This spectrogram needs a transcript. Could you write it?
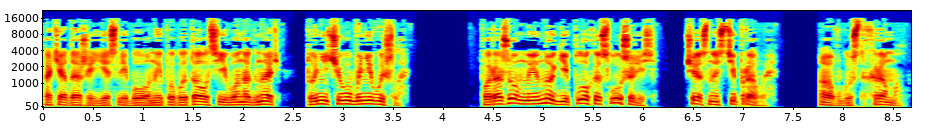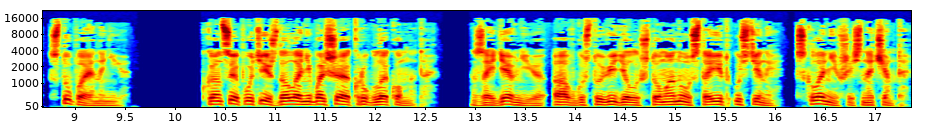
Хотя даже если бы он и попытался его нагнать, то ничего бы не вышло. Пораженные ноги плохо слушались, в частности правая. Август хромал, ступая на нее. В конце пути ждала небольшая круглая комната. Зайдя в нее, Август увидел, что Мано стоит у стены, склонившись над чем-то.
